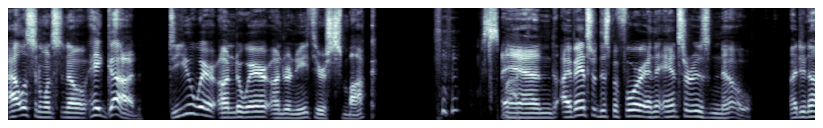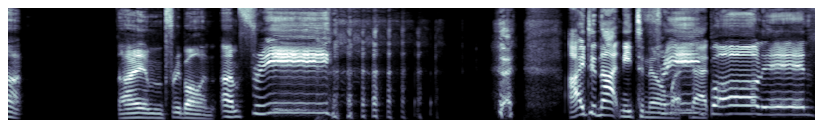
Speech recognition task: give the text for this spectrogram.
Allison wants to know, hey God, do you wear underwear underneath your smock? Smart. And I've answered this before, and the answer is no. I do not. I am free balling. I'm free. I did not need to know free that. balling.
